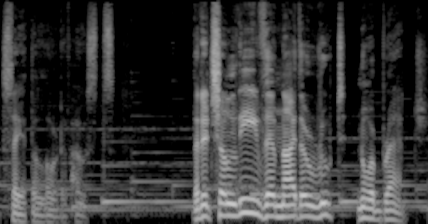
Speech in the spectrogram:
saith the Lord of hosts, that it shall leave them neither root nor branch.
